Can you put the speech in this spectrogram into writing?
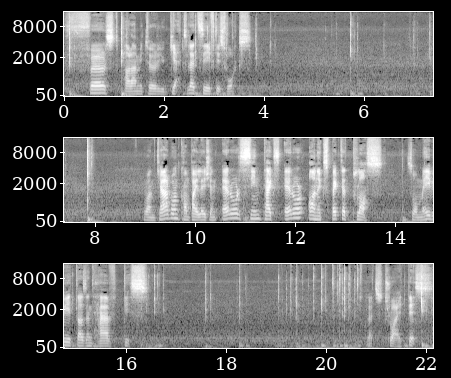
first parameter you get. Let's see if this works. Run carbon, compilation error, syntax error, unexpected plus. So maybe it doesn't have this. Let's try this.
